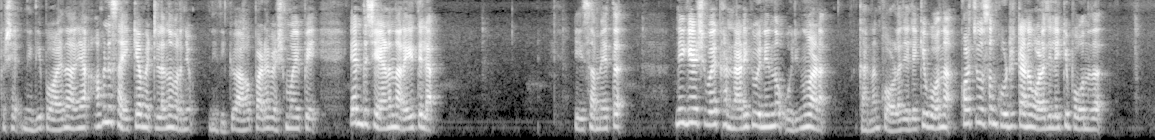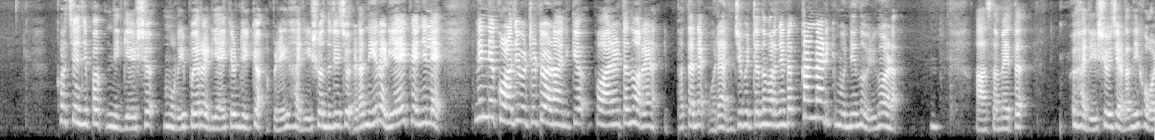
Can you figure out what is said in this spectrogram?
പക്ഷെ നിധി പോയെന്ന് പറഞ്ഞാൽ അവന് സഹിക്കാൻ പറ്റില്ലെന്ന് പറഞ്ഞു. നിധിക്കും ആകെപ്പാടെ വിഷമമായി പോയി എന്ത് ചെയ്യണമെന്ന് അറിയത്തില്ല. ഈ സമയത്ത് നികേഷ് പോയി കണ്ണാടിക്ക് മുന്നിൽ നിന്ന് ഒരുങ്ങുവാണ്. കാരണം കോളേജിലേക്ക് പോകുന്ന കുറച്ച് ദിവസം കൂടിയിട്ടാണ് കോളേജിലേക്ക് പോകുന്നത്. കുറച്ച് കഴിഞ്ഞപ്പം നികേഷ് മുറി പോയി റെഡി ആയിക്കൊണ്ടിരിക്കുക അപ്പോഴേക്ക് ഹരീഷ് വന്നിട്ട് ചോദിച്ചു എടാ നീ റെഡിയായി കഴിഞ്ഞില്ലേ? നിന്നെ കോളേജ് വിട്ടിട്ട് വേണം എനിക്ക് പോകാനായിട്ടെന്ന് പറയണം. ഇപ്പൊ തന്നെ ഒരു അഞ്ച് മിനിറ്റ് എന്ന് പറഞ്ഞിട്ട് കണ്ണാടിക്ക് മുന്നിൽ നിന്ന് ഒരുങ്ങുവാണ്. ആ സമയത്ത് ഹരീഷ് ചേട്ടാ നീ ഹോൾ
